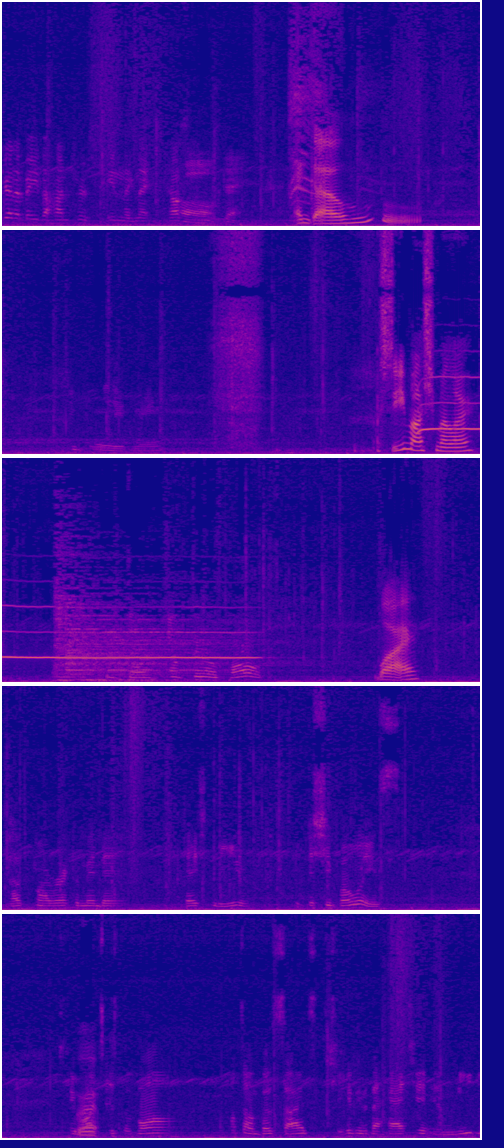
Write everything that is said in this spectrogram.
See, I was going to be the huntress in the next customs Oh. game. And go, ooh. You believe me. I see Marshmallow. Don't jump through a vault. Why? That's my recommendation to you. Because she bullies. She Right. watches the vault on both sides. She hit me with a hatchet and immediately.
